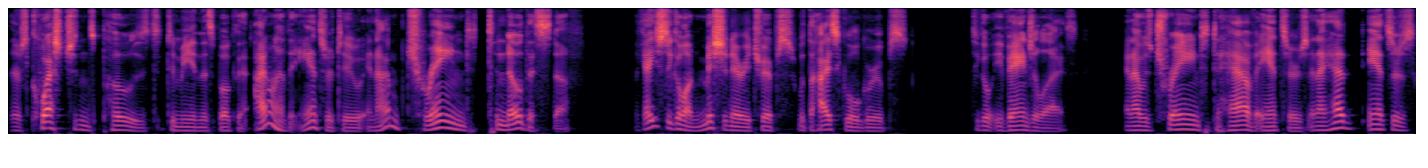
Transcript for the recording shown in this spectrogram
There's questions posed to me in this book that I don't have the answer to, and I'm trained to know this stuff. Like I used to go on missionary trips with the high school groups to go evangelize and I was trained to have answers, and I had answers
